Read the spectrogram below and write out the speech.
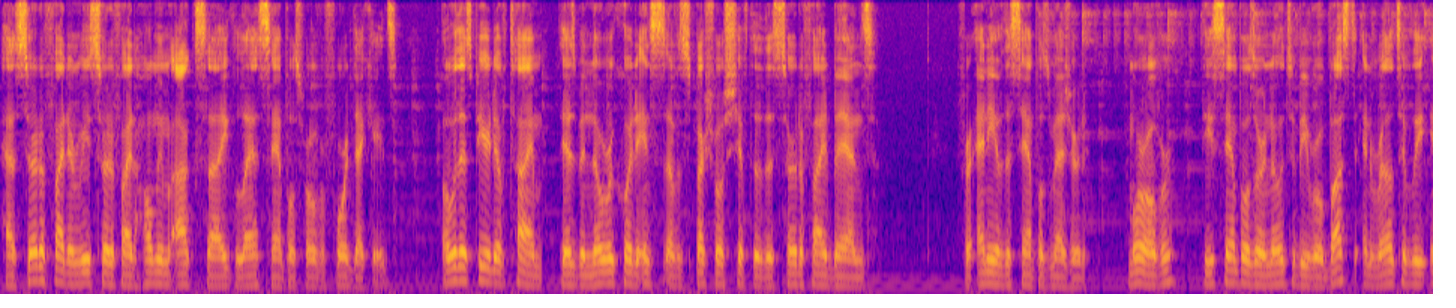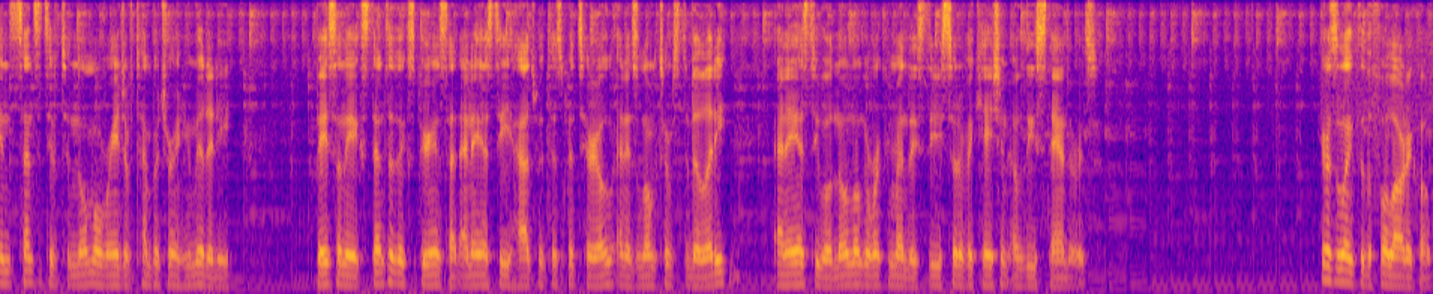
has certified and recertified holmium oxide glass samples for over four decades. Over this period of time, there has been no recorded instance of a spectral shift of the certified bands for any of the samples measured. Moreover, these samples are known to be robust and relatively insensitive to normal range of temperature and humidity, Based on the extensive experience that NIST has with this material and its long-term stability, NIST will no longer recommend the decertification of these standards. Here's a link to the full article.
